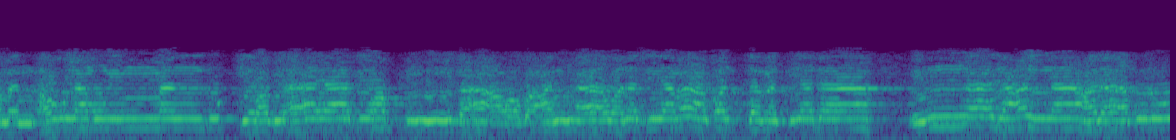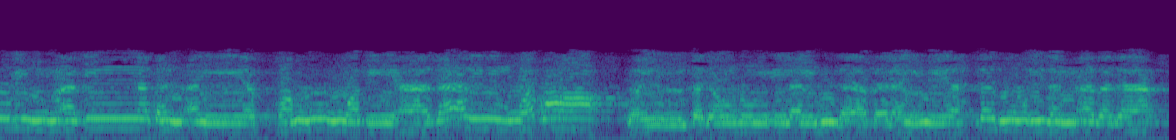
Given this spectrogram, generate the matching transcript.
ومن أظلم ممن ذكر بآيات ربه فأعرض عنها ونسي ما قدمت يداه. إنا جعلنا على قلوبهم أكنة أن يفقهوا وفي آذانهم وقرا. وإن تدعوهم إلى الهدى فلن يهتدوا إذا أبدا.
